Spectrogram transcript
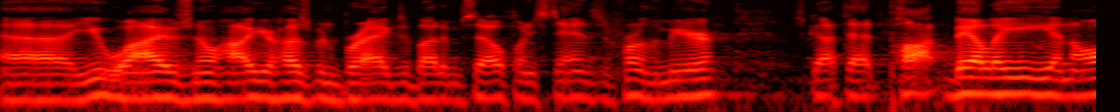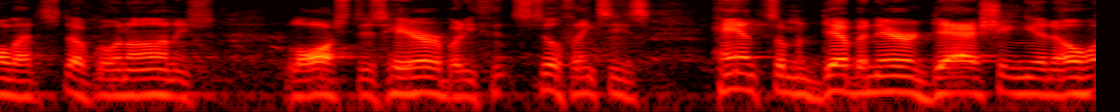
uh, you wives know how your husband brags about himself when he stands in front of the mirror. He's got that pot belly and all that stuff going on. He's lost his hair, but he th- still thinks he's handsome and debonair and dashing, you know.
